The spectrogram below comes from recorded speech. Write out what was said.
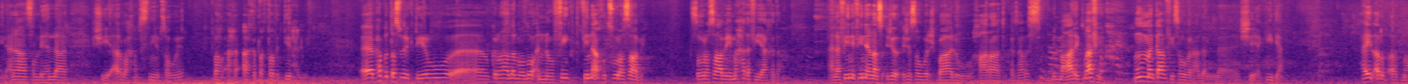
يعني أنا صار لي هلأ شيء أربع خمس سنين بصور. آخذ لقطات كثير حلوة. آه، بحب التصوير كثير و- آه، وكمان هذا الموضوع إنه في فينا آخذ صورة صعبة. صورة صعبة ما حدا فيها ياخذها أنا فيني فيني أنا أجي أصور جبال وحارات وكذا بس بالمعارك ما في. مو من مكان في يصور هذا ال- الشيء أكيد يعني. هاي الأرض أرضنا.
